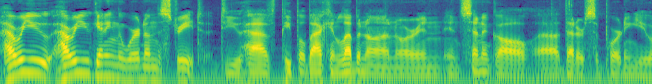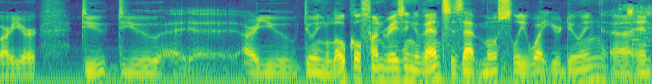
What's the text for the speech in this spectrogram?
how are you how are you getting the word on the street? Do you have people back in Lebanon or in in Senegal uh, that are supporting you? Are you do you, do you uh, are you doing local fundraising events? Is that mostly what you're doing? Uh, and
